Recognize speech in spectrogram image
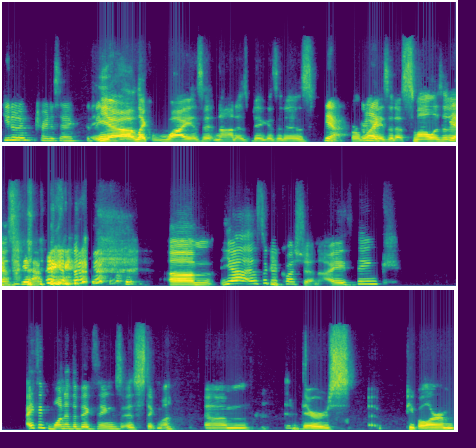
do you know what I'm trying to say? Yeah, like why is it not as big as it is? Yeah. Or, or why like, is it as small as it yeah, is? yeah. um, yeah, it's a good question. I think I think one of the big things is stigma. Um, there's people are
